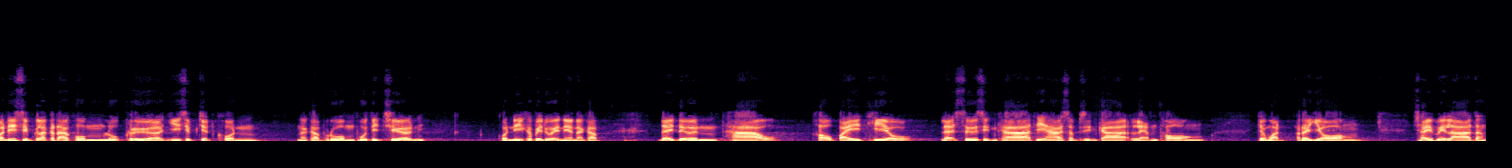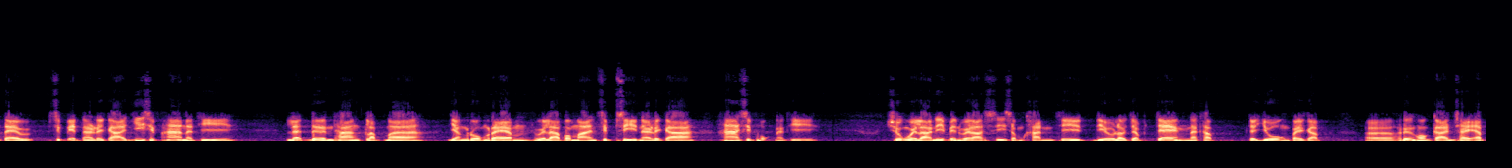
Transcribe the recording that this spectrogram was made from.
วันที่ 10 กรกฎาคม ลูกเรือ 27 คนนะครับ รวมผู้ติดเชื้อคนนี้เข้าไปด้วยเนี่ยนะครับ ได้เดินเท้าเข้าไปเที่ยวและซื้อสินค้าที่ห้างสรรพสินค้าแหลมทอง จังหวัดระยอง ใช้เวลาตั้งแต่ 11นาฬิกา25 นาที และเดินทางกลับมายังโรงแรมเวลาประมาณ 14นาฬิกา56 นาทีช่วงเวลานี้เป็นเวลาที่สำคัญที่เดี๋ยวเราจะแจ้งนะครับ จะโยงไปกับ เรื่องของการใช้แอป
